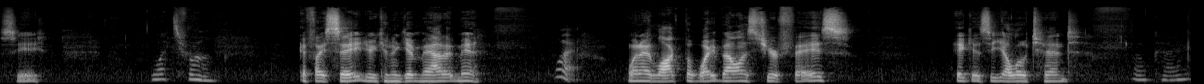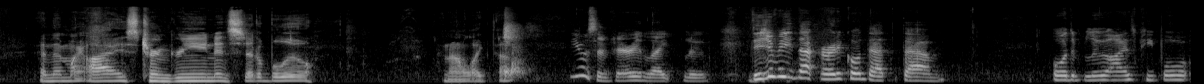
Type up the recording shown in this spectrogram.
see, What's wrong? if I say it, you're gonna get mad at me. What? When I lock the white balance to your face, it gets a yellow tint, Okay. and then my eyes turn green instead of blue. And I don't like that. Yours a very light blue. Did you read that article that um, all the blue eyes people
